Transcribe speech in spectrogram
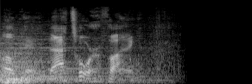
Okay, that's horrifying.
